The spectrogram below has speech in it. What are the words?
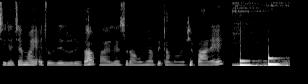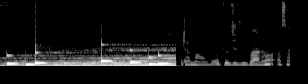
ရှိတဲ့ကျမ်းမာရေးအကျိုးကျေးဇူးတွေကဘာလဲဆိုတာကိုမျှပေးတတ်မှာဖြစ်ပါတယ်။ပထမအောင်ဆုံးအကျိုးကျေးဇူးကတော့အစာ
